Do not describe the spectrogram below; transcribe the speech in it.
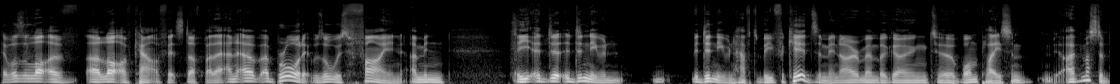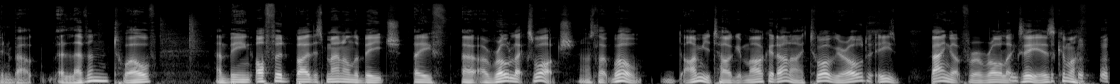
There was a lot of a lot of counterfeit stuff by that, and uh, abroad it was always fine. I mean, it, it, didn't even it didn't even have to be for kids. I mean, I remember going to one place and I must have been about 11, 12 and being offered by this man on the beach a, a Rolex watch. I was like, well, I'm your target market, aren't I? 12 year old, he's bang up for a Rolex he is. Come on.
